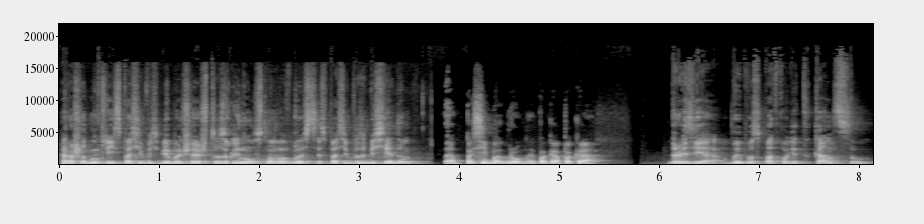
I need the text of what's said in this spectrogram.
Хорошо, Дмитрий, спасибо тебе большое, что заглянул снова в гости. Спасибо за беседу. Да, спасибо огромное. Пока-пока. Друзья, выпуск подходит к концу,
